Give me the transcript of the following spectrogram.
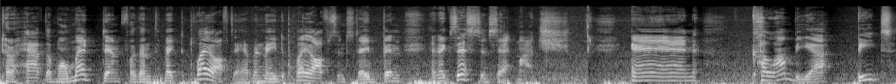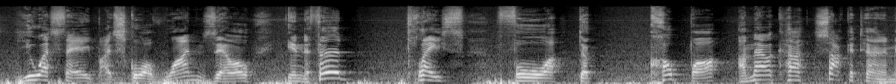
to have the momentum for them to make the playoffs. They haven't made the playoffs since they've been in existence that much. And Colombia beat USA by score of 1-0 in the third place for the Copa America soccer tournament.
